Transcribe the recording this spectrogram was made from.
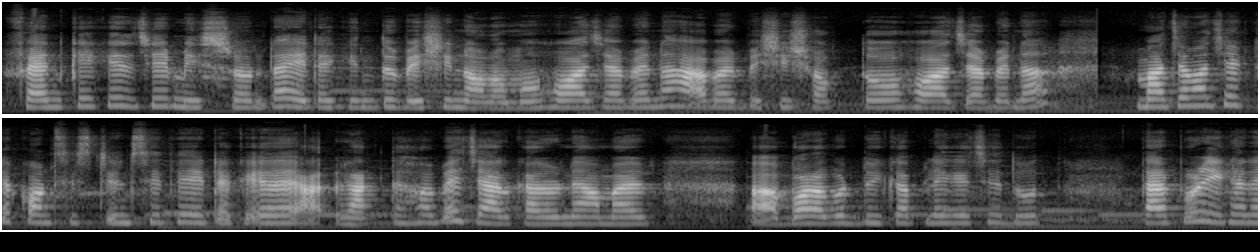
ফ্যানকেকের যে মিশ্রণটা, এটা কিন্তু বেশি নরমও হওয়া যাবে না, আবার বেশি শক্তও হওয়া যাবে না। মাঝামাঝি একটা কনসিস্টেন্সিতে এটাকে রাখতে হবে, যার কারণে আমার বরাবর দুই কাপ লেগেছে দুধ। তারপর এখানে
